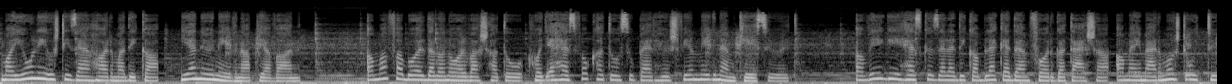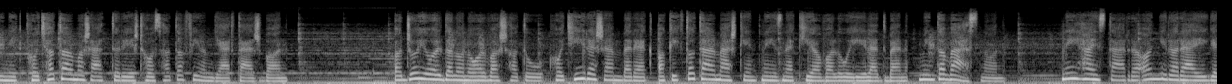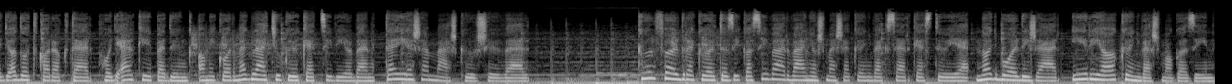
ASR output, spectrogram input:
Ma július 13-a, Jenő névnapja van. A MAFA oldalon olvasható, hogy ehhez fogható szuperhős film még nem készült. A végéhez közeledik a Black Adam forgatása, amely már most úgy tűnik, hogy hatalmas áttörést hozhat a filmgyártásban. A Joy oldalon olvasható, hogy híres emberek, akik totál másként néznek ki a való életben, mint a vásznon. Néhány sztárra annyira ráég egy adott karakter, hogy elképedünk, amikor meglátjuk őket civilben, teljesen más külsővel. Külföldre költözik a szivárványos mesekönyvek szerkesztője, Nagy Boldizsár, írja a könyves magazin.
